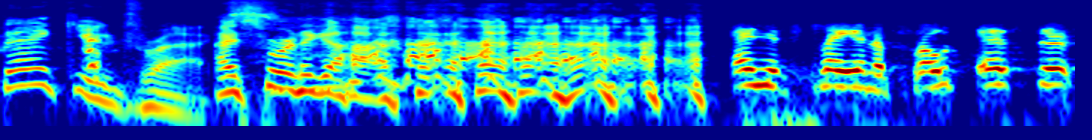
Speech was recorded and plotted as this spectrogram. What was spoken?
Thank you, Drax. I swear to God. and it's playing a protester.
